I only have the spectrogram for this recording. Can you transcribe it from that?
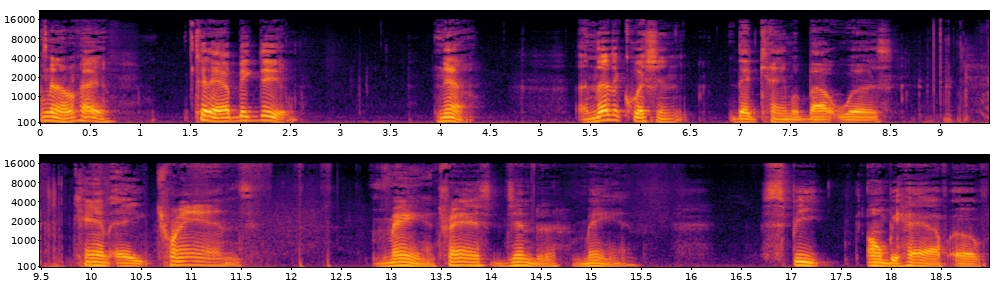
You know, hey, could have a big deal. Now, another question that came about was can a trans man, transgender man, speak on behalf of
